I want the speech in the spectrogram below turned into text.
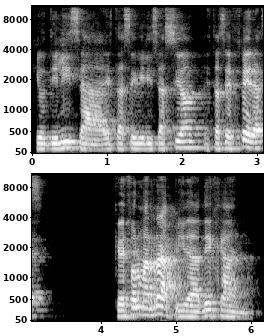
que utiliza esta civilización, estas esferas, que de forma rápida dejan,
